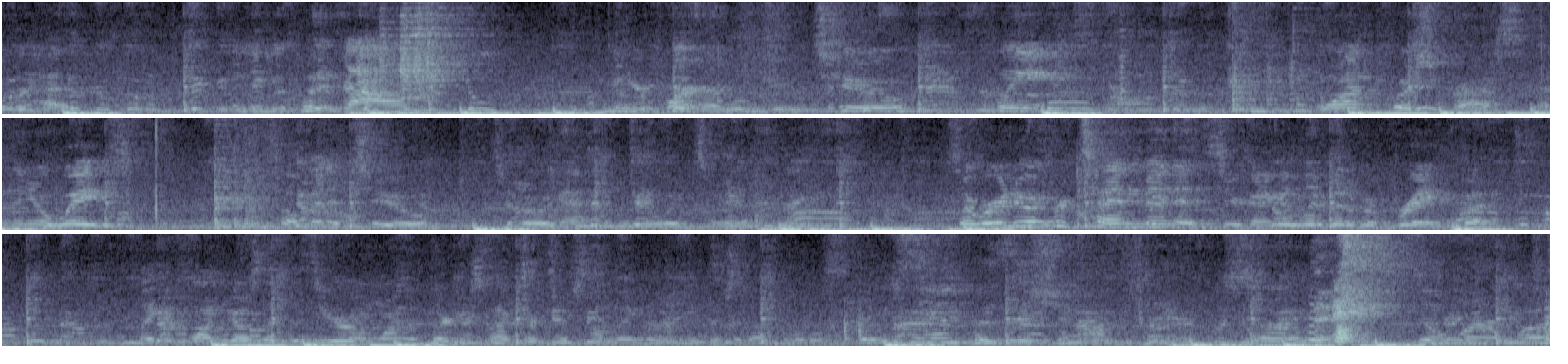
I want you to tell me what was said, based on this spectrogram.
overhead. And then you put it down, and your partner will do two clean, one push press. And then you'll wait until minute two to go again minutes, you're going to get a little bit of a break, but like if one goes up to zero and one at 30 seconds or something, you just yourself a little space. Hand position on. So still where it was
